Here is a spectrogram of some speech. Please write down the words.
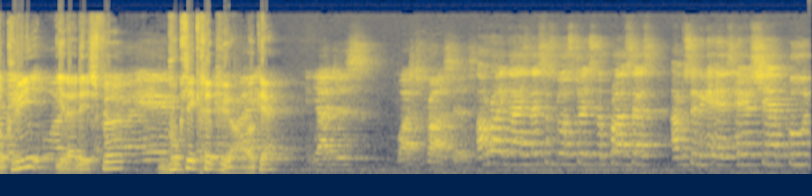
Donc lui, il a des cheveux bouclés crépus, hein, ok here. And y'all just watch the process. All right, guys, let's just go straight to the process. I'm just gonna get his hair shampooed.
